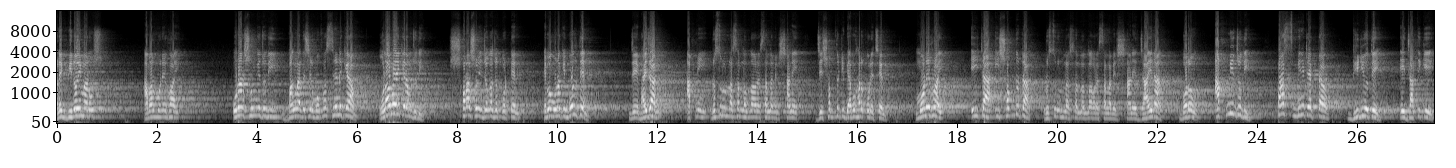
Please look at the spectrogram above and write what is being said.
অনেক বিনয়ী মানুষ, আমার মনে হয় ওনার সঙ্গে যদি বাংলাদেশের মোফাসরিনে কেরাম ওলামাই কেরাম যদি সরাসরি যোগাযোগ করতেন এবং ওনাকে বলতেন যে, ভাইজান, আপনি রসুল্লাহ সাল্লাহ সাল্লামের সানে যে শব্দটি ব্যবহার করেছেন, মনে হয় এইটা, এই শব্দটা রসুল্লাহ সাল্লাহ সাল্লামের সানে যায় না। বরং আপনি যদি পাঁচ মিনিটে একটা ভিডিওতে এই জাতিকে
